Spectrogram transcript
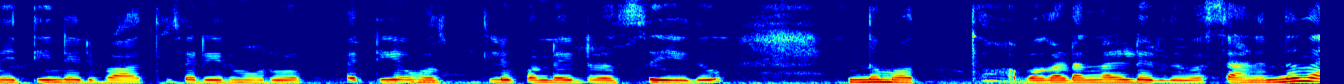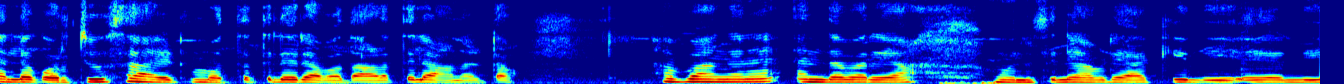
നെറ്റീന്റെ ഒരു ഭാഗത്ത് ചെറിയൊരു മുറിവൊക്കെ പറ്റി ഹോസ്പിറ്റലിൽ കൊണ്ടുപോയി ഡ്രസ്സ് ചെയ്തു. ഇന്ന് മൊത്തം അപകടങ്ങളുടെ ഒരു ദിവസമാണ്. ഇന്ന് നല്ല കുറച്ച് ദിവസമായിട്ട് മൊത്തത്തിലൊരു അവതാളത്തിലാണ് കേട്ടോ. അപ്പോൾ അങ്ങനെ എന്താ പറയുക മുനുസിനെ അവിടെ ആക്കി നീ നീ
